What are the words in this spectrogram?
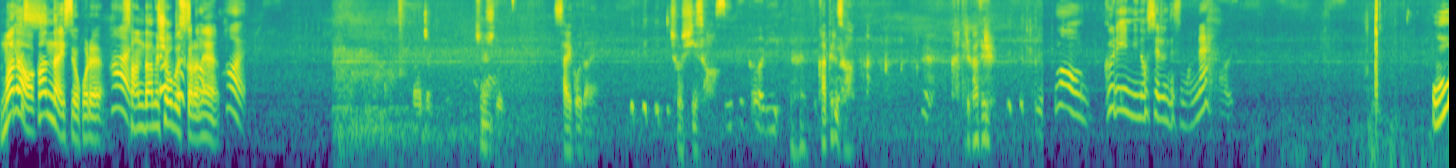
まだわかんないですよこれ、はい。3打目勝負ですからね。はい。最高だね調子いいぞ勝てるぞ勝てる勝てるもうグリーンに乗せるんですもんねお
